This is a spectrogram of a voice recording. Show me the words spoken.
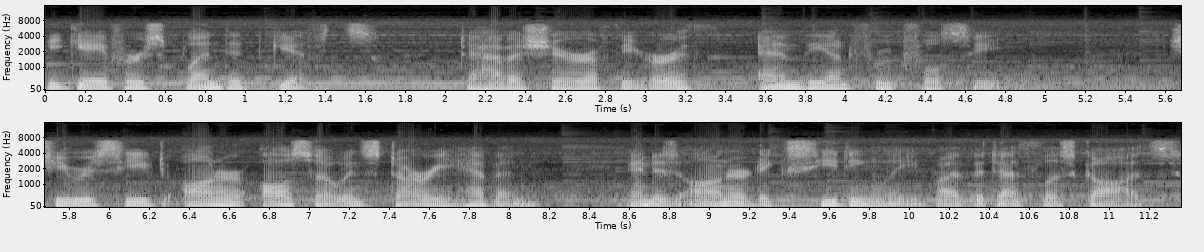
He gave her splendid gifts, to have a share of the earth and the unfruitful sea. She received honor also in starry heaven, and is honored exceedingly by the deathless gods.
